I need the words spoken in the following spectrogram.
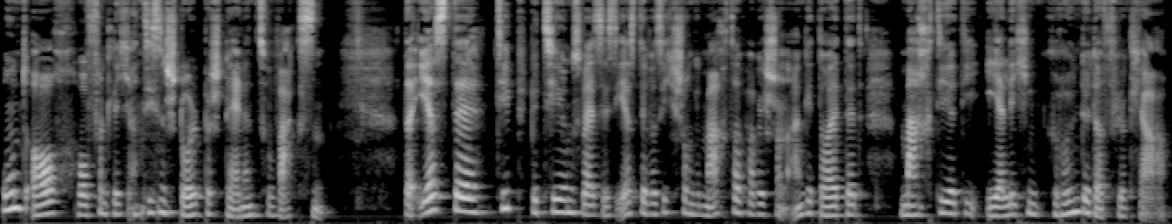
und auch hoffentlich an diesen Stolpersteinen zu wachsen. Der erste Tipp, beziehungsweise das erste, was ich schon gemacht habe, habe ich schon angedeutet, mach dir die ehrlichen Gründe dafür klar.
